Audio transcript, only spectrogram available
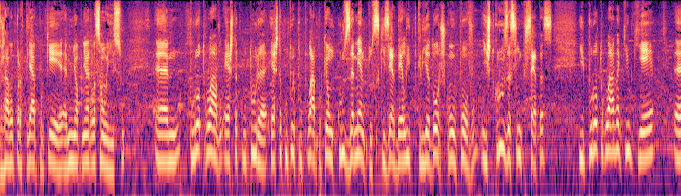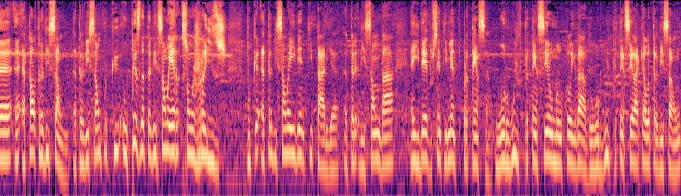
já vou partilhar porque a minha opinião em relação a isso. Um, por outro lado, esta cultura, esta cultura popular, porque é um cruzamento, se quiser, da elite de criadores com o povo, isto cruza-se, interseta-se, e por outro lado, aquilo que é uh, a, a, tal tradição. A tradição, porque o peso da tradição é, são as raízes porque a tradição é identitária, a tradição dá a ideia do sentimento de pertença, o orgulho de pertencer a uma localidade, o orgulho de pertencer àquela tradição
